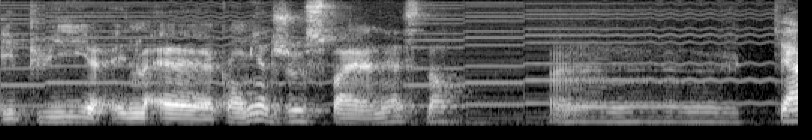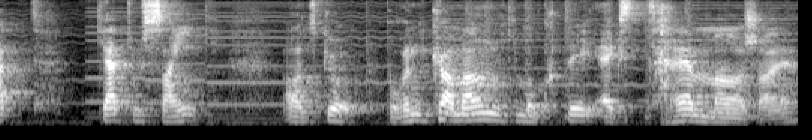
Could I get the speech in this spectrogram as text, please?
Et puis, euh, combien de jeux Super NES, là? 4, 4 ou 5. En tout cas, pour une commande qui m'a coûté extrêmement cher.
